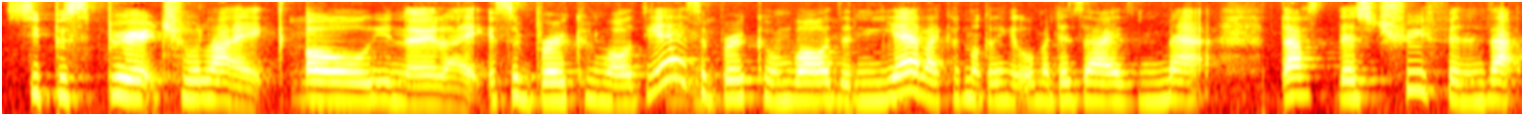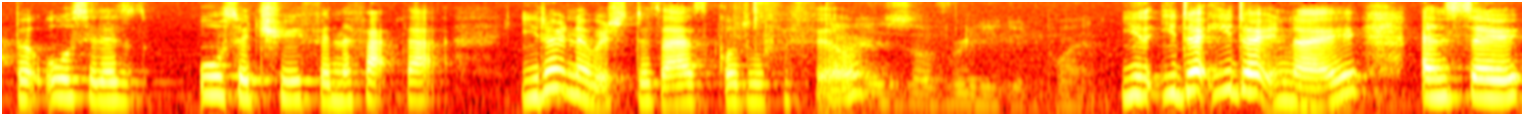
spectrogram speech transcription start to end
super spiritual like mm. oh you know like it's a broken world. Yeah it's a mm. broken world and yeah like i'm not going to get all my desires met. That's there's truth in that but also there's also truth in the fact that you don't know which desires god will fulfill. That is a really good point. you, you don't you don't know. And so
